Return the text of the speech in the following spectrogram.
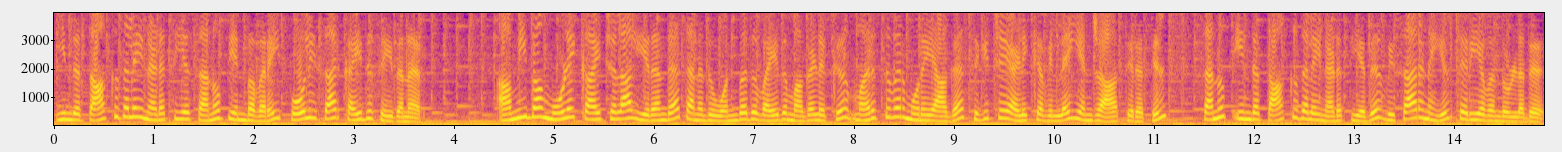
இந்த தாக்குதலை நடத்திய சனோப் என்பவரை போலீசார் கைது செய்தனர். அமீபா மூளைக்காய்ச்சலால் இறந்த தனது ஒன்பது வயது மகளுக்கு மருத்துவர் முறையாக சிகிச்சை அளிக்கவில்லை என்ற ஆத்திரத்தில் சனுப் இந்த தாக்குதலை நடத்தியது விசாரணையில் தெரியவந்துள்ளது.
